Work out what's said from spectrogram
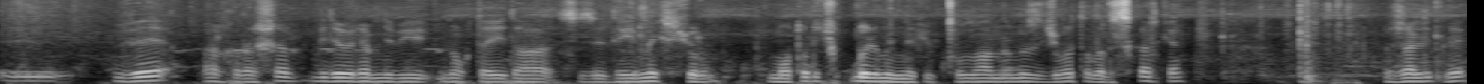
E, ve arkadaşlar bir de önemli bir noktayı daha size değinmek istiyorum. Motor iç bölümündeki kullandığımız cıvataları sıkarken özellikle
